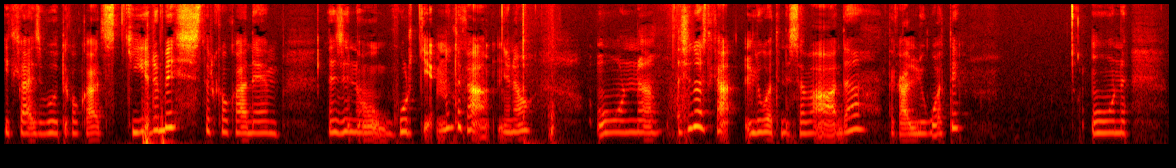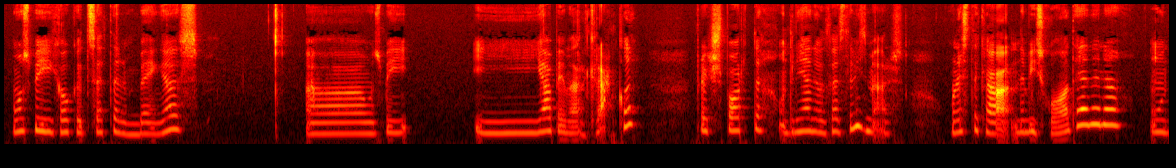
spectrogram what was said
it kā es būtu kaut kāds ķirbis ar kaut kādiem, nezinu, gurķiem, nu tā kā, you know. Un uh, es jutos kā ļoti nesavādā, tā kā ļoti. Un mums bija kaut kad septembra beigās, uh, mums bija jāpiemēra krekli priekš sporta, un tad jādod kāds tev izmērs. Un es tā kā nebiju skolā tajā dienā, un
